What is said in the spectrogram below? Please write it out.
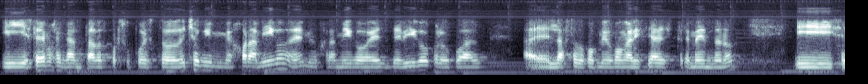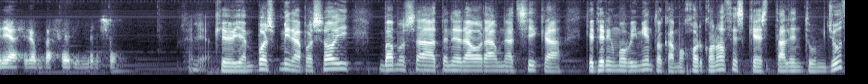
y estaremos encantados por supuesto de hecho mi mejor amigo ¿eh? mi mejor amigo es de Vigo con lo cual eh, el lazo conmigo con Galicia es tremendo ¿no? y sería sería un placer inmenso Genial. Qué bien. Pues mira, pues hoy vamos a tener ahora una chica que tiene un movimiento que a lo mejor conoces, que es Talentum Youth,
